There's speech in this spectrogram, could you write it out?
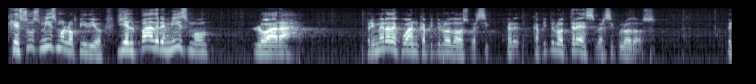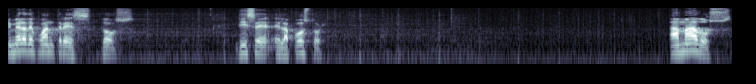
Jesús mismo lo pidió y el Padre mismo lo hará. Primera de Juan capítulo 2, capítulo 3, versículo 2. Primera de Juan 3, 2. Dice el apóstol. Amados,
